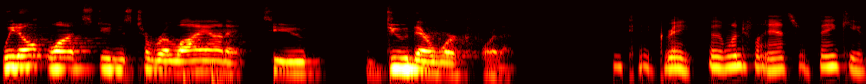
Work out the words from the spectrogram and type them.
We don't want students to rely on it to do their work for them. Okay, great. A wonderful answer. Thank you.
